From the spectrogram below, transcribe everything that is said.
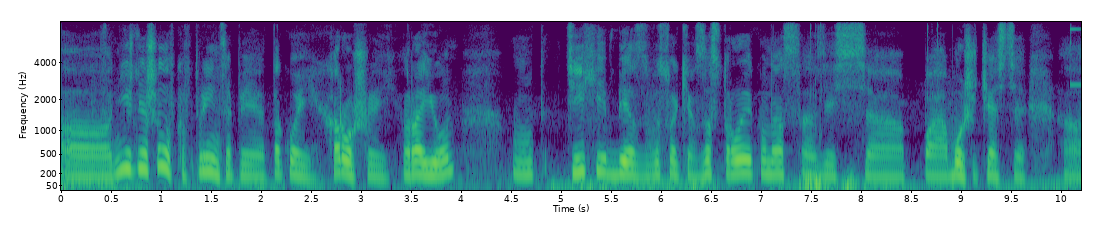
Нижняя Шиловка, в принципе, такой хороший район. Вот, тихий, без высоких застроек у нас. А здесь а, по большей части а,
